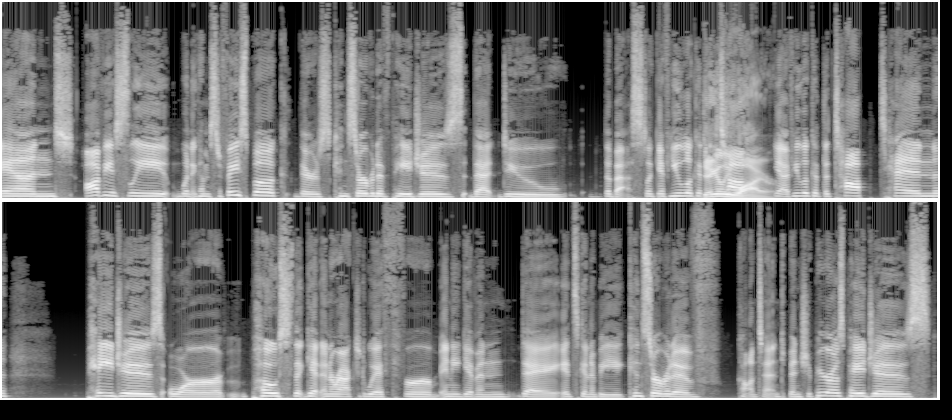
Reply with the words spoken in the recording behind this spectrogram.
And obviously, when it comes to Facebook, there's conservative pages that do the best. Like if you look at Daily the top, Wire. yeah, if you look at the top ten pages or posts that get interacted with for any given day, it's going to be conservative content. Ben Shapiro's pages,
